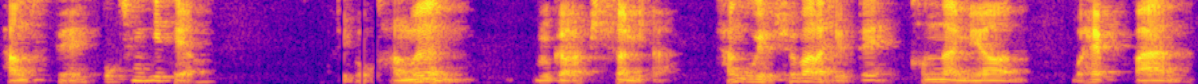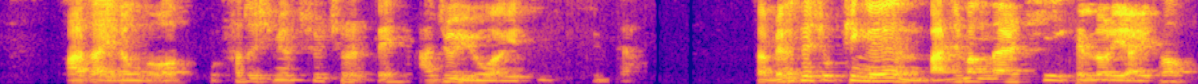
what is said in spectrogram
방수패 꼭 챙기세요. 그리고 괌은 물가가 비쌉니다. 한국에서 출발하실 때 컵라면, 뭐 햇반, 과자 이런 거뭐 사두시면 출출할 때 아주 유용하게 쓸 수 있습니다. 자, 면세 쇼핑은 마지막 날 T 갤러리아에서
